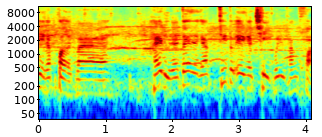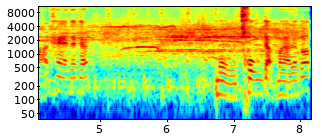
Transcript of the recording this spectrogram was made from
นี่ครับเปิดมาให้ดูเดเต้นะครับ ที่ตัวเองจะฉีกไปอยู่ทางขวาแทนนะครับมงชงกลับมาแล้วก็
